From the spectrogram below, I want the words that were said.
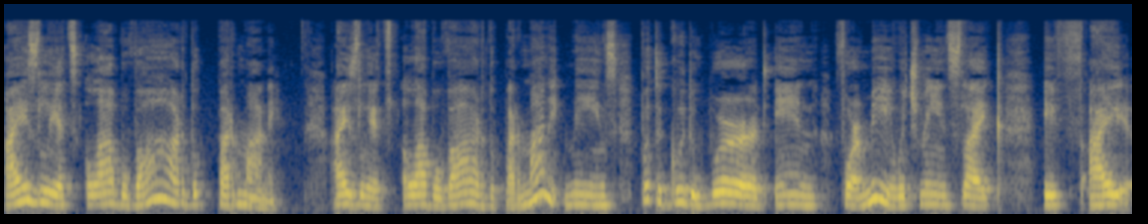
aizliec labu vārdu par mani aizliec labu vārdu par mani means put a good word in for me, which means like if I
